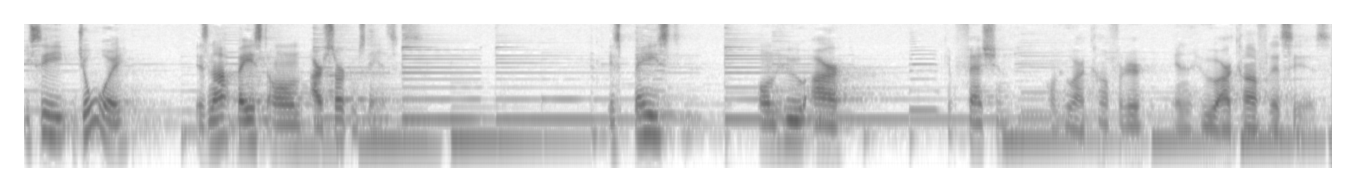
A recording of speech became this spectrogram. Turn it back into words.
You see, joy is not based on our circumstances, it's based on who our confession, on who our comforter, and who our confidence is.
